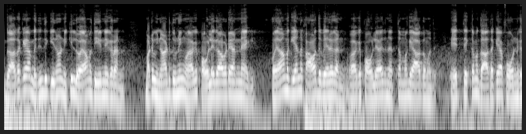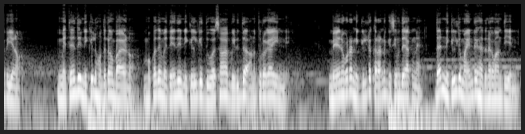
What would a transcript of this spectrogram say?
ගාතකයා මෙතින්දි කියනවා නිකිල් ඔයාම තීරණය කරන්න. මට විනාඩි තුනෙන් ඔයාගේ පවුලේ ගාවට යන්න ඇකි ඔයාම කියන්න කවද බේරගන්න? ඔයාගේ පවුලයාද නැත්තම් මගේ ආගමද? ඒත් එක්කම ගාතකයා ෆෝන් එක තියෙනවා. මෙතනදි නිකිල් හොඳටම බයනවා මොකද මෙතනදි නිකිල්ගේ දුව සහ බිරිඳ අනතුරකයි ඉන්නේ. මේනකොට නිකිල්ට කරන්න කිසිම දෙයක් නෑ දැන් නිකිල්ගේ මයින්ඩ හැදනකමන් තියෙන්නේ.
